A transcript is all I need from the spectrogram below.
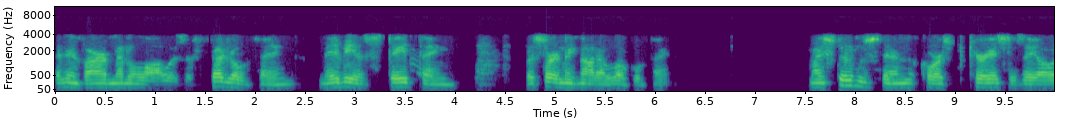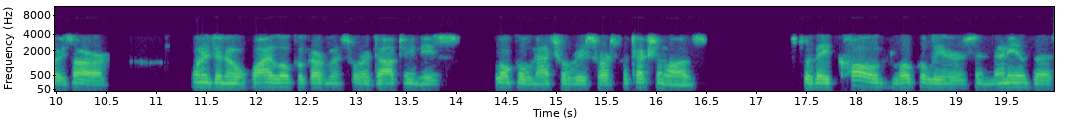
that environmental law was a federal thing, maybe a state thing, but certainly not a local thing. My students then, of course, curious as they always are, wanted to know why local governments were adopting these local natural resource protection laws. So they called local leaders in many of the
